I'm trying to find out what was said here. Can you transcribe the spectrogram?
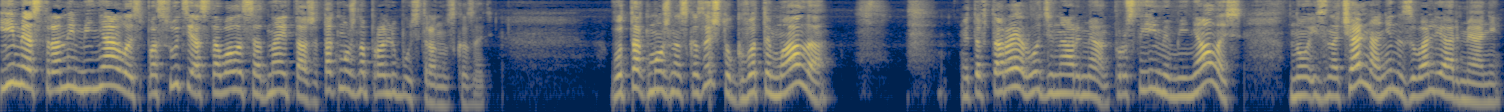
Имя страны менялось, по сути, оставалась одна и та же. Так можно про любую страну сказать. Вот так можно сказать, что Гватемала – это вторая родина армян. Просто имя менялось, но изначально они называли армяне.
